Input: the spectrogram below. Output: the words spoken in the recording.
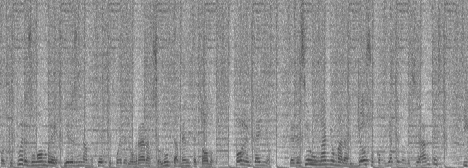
porque tú eres un hombre y eres una mujer que puede lograr absolutamente todo. Ponle empeño. Te deseo un año maravilloso, como ya te lo decía antes, y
